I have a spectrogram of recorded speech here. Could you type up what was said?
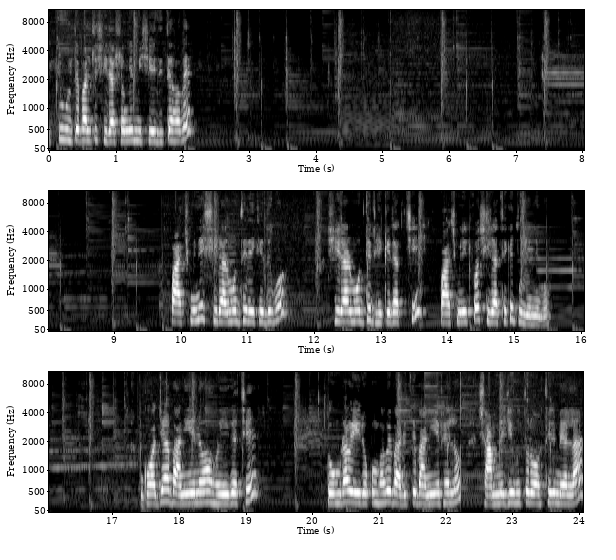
একটু উল্টে পাল্টে শিরার সঙ্গে মিশিয়ে দিতে হবে। পাঁচ মিনিট শিরার মধ্যে রেখে দেব। শিরার মধ্যে ঢেকে রাখছি। পাঁচ মিনিট পর শিরা থেকে তুলে নেব। গজা বানিয়ে নেওয়া হয়ে গেছে। তোমরাও এইরকমভাবে বাড়িতে বানিয়ে ফেলো। সামনে যেহেতু রথের মেলা,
